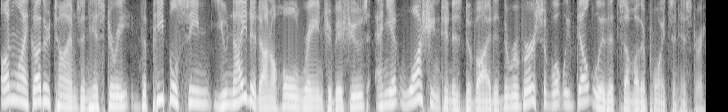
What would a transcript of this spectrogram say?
unlike other times in history, the people seem united on a whole range of issues, and yet Washington is divided, the reverse of what we've dealt with at some other points in history.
